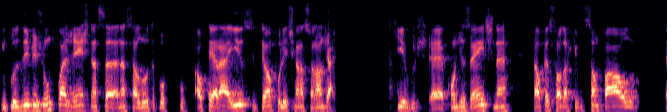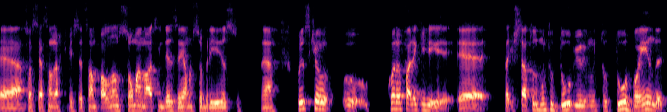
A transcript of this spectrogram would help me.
Inclusive, junto com a gente nessa, nessa luta por, por alterar isso e ter uma política nacional de arquivos é, condizente, né? Está o pessoal do Arquivo de São Paulo, é, Associação de Arquivistas de São Paulo lançou uma nota em dezembro sobre isso. Né? Por isso que eu, eu quando eu falei que é, está tudo muito dúbio e muito turvo ainda,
